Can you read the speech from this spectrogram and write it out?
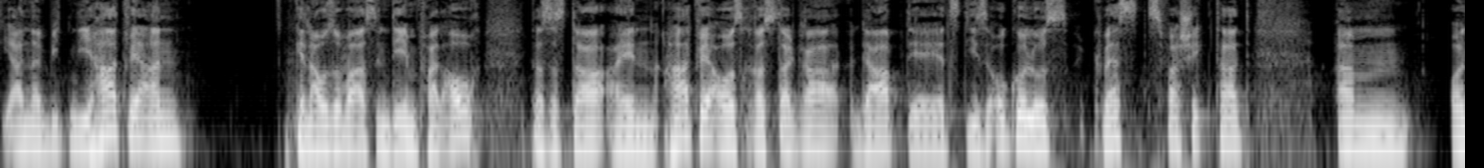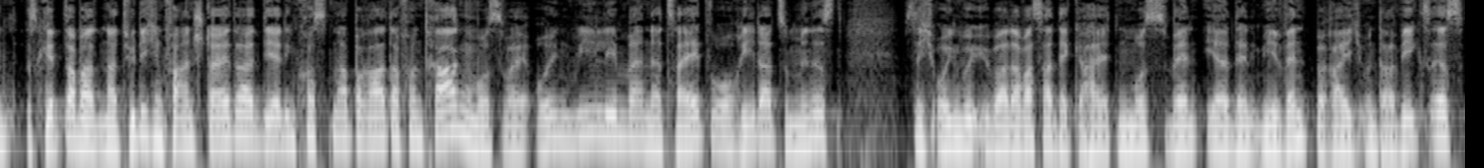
die anderen bieten die Hardware an. Genauso war es in dem Fall auch, dass es da einen Hardware-Ausrüster gab, der jetzt diese Oculus Quests verschickt hat. Ähm, und es gibt aber natürlich einen Veranstalter, der den Kostenapparat davon tragen muss, weil irgendwie leben wir in der Zeit, wo auch jeder zumindest sich irgendwo über der Wasserdecke halten muss, wenn er denn im Eventbereich unterwegs ist.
